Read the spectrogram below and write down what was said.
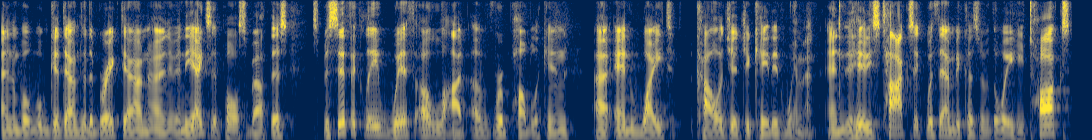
and we'll, we'll get down to the breakdown uh, in the exit polls about this, specifically with a lot of Republican uh, and white college educated women. And he's toxic with them because of the way he talks,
